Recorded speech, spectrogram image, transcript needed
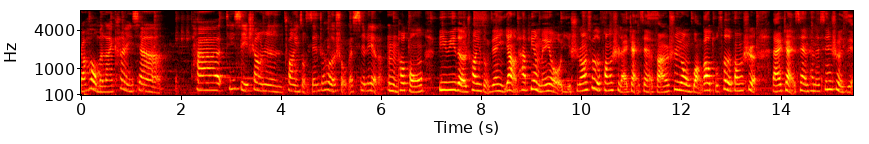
然后我们来看一下他 T C 上任创意总监之后的首个系列吧。嗯，他同 B V 的创意总监一样，他并没有以时装秀的方式来展现，反而是用广告图册的方式来展现他的新设计。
